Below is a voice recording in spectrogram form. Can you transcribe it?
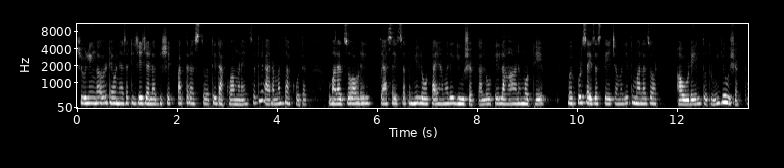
शिवलिंगावर ठेवण्यासाठी जे जलाभिषेक पात्र असतं ते दाखवा म्हणायचं ते आरामात दाखवतात. तुम्हाला जो आवडेल त्या साईजचा तुम्ही लोटा यामध्ये घेऊ शकता. लोटे लहान मोठे भरपूर साईज असते याच्यामध्ये तुम्हाला जो आवडेल तो तुम्ही घेऊ शकता.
